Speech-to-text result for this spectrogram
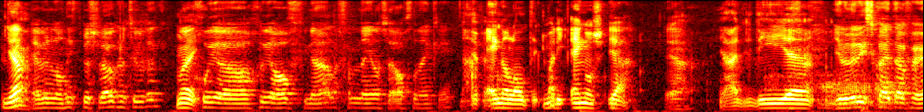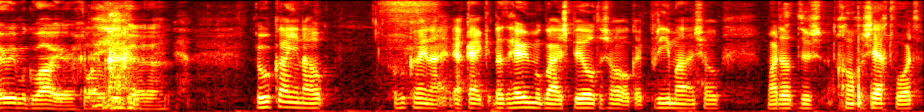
Ja? We hebben het nog niet besproken natuurlijk. Nee. Goede, goede halve finale van de Nederlandse elftal, denk ik. Nou, Engeland. Maar die Engels, ja. Ja. Ja, die... die eh, Jullie willen iets kwijt over Harry Maguire, geloof ik. eh. Hoe kan je nou... Hoe kan je nou... Ja, kijk, dat Harry Maguire speelt en zo, oké, prima en zo. Maar dat dus gewoon gezegd wordt,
